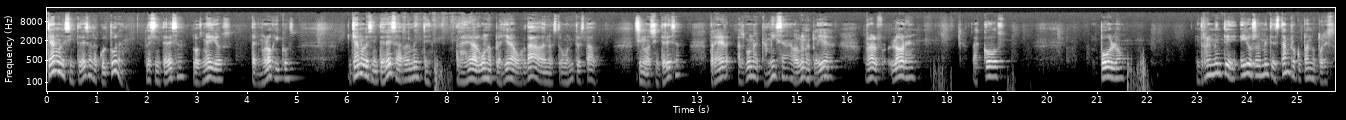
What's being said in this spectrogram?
Ya no les interesa la cultura, les interesan los medios tecnológicos, ya no les interesa realmente traer alguna playera bordada de nuestro bonito estado, sino les interesa traer alguna camisa o alguna playera Ralph Lauren, Lacoste, Polo. Realmente, ellos realmente se están preocupando por eso.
